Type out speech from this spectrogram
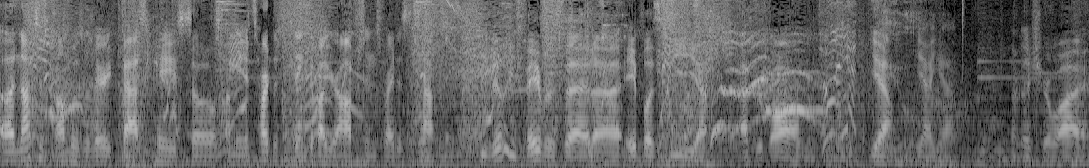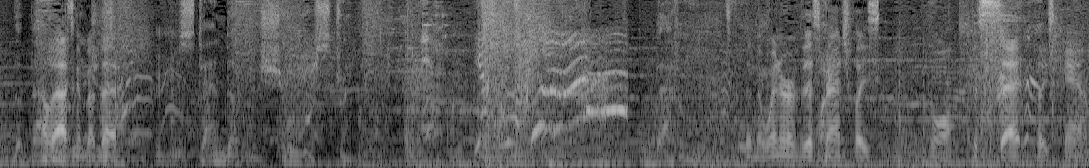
Uh, Natsu's combos are very fast-paced, so I mean, it's hard to think about your options right as it's happening. He really favors that uh, A plus B after bomb. Yeah, yeah, yeah. Not really sure why. I'll ask him about that. Stand up and show your strength. Battle. Then the winner of this match plays, well, the set plays Cam.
